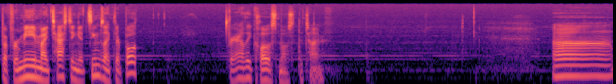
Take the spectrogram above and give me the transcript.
But for me in my testing, it seems like they're both fairly close most of the time. Uh,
